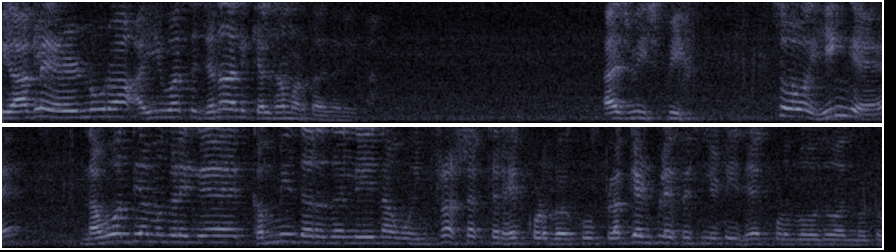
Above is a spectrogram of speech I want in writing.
ಈಗಾಗಲೇ ಎರಡು ನೂರ ಐವತ್ತು ಜನ ಅಲ್ಲಿ ಕೆಲಸ ಮಾಡ್ತಾ ಇದ್ದಾರೆ ಈಗ. ಆ್ಯಸ್ ವಿ ಸ್ಪೀಕ್ ಸೊ ಹೀಗೆ ನವೋದ್ಯಮಗಳಿಗೆ ಕಮ್ಮಿ ದರದಲ್ಲಿ ನಾವು ಇನ್ಫ್ರಾಸ್ಟ್ರಕ್ಚರ್ ಹೇಗೆ ಕೊಡಬೇಕು ಪ್ಲಗ್ ಆ್ಯಂಡ್ ಪ್ಲೇ ಫೆಸಿಲಿಟೀಸ್ ಹೇಗೆ ಕೊಡ್ಬೋದು ಅಂದ್ಬಿಟ್ಟು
